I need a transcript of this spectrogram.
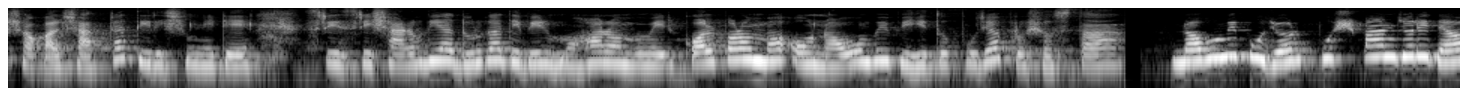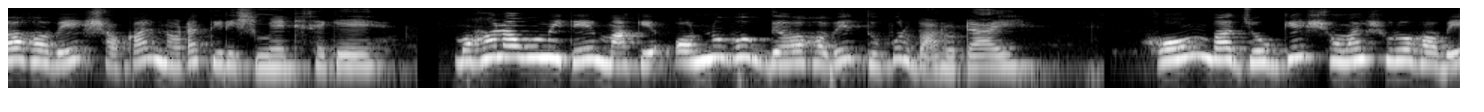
সকাল সাতটা তিরিশ মিনিটে। শ্রী শ্রী শারদীয়া দুর্গা দেবীর মহানবমীর কল্পরম্ভা ও নবমী বিহিত পূজা প্রশস্তা। নবমী পুজোর পুষ্পাঞ্জলি দেওয়া হবে সকাল নটা তিরিশ মিনিট থেকে। মহানবমীতে মাকে অন্নভোগ দেওয়া হবে দুপুর বারোটায়। হোম বা যজ্ঞের সময় শুরু হবে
